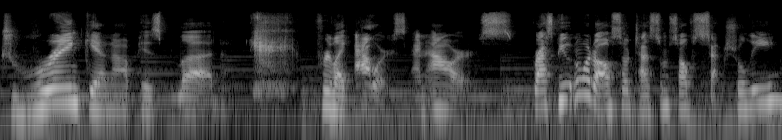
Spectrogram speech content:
drinking up his blood for like hours and hours. Rasputin would also test himself sexually.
